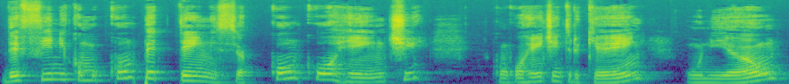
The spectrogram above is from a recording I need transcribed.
define como competência concorrente, concorrente entre quem? União,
